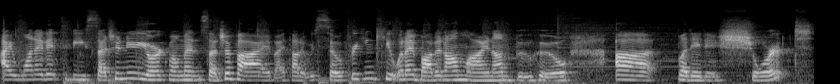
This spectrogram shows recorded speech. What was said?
I wanted it to be such a New York moment, such a vibe. I thought it was so freaking cute when I bought it online on Boohoo. Uh, but it is short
